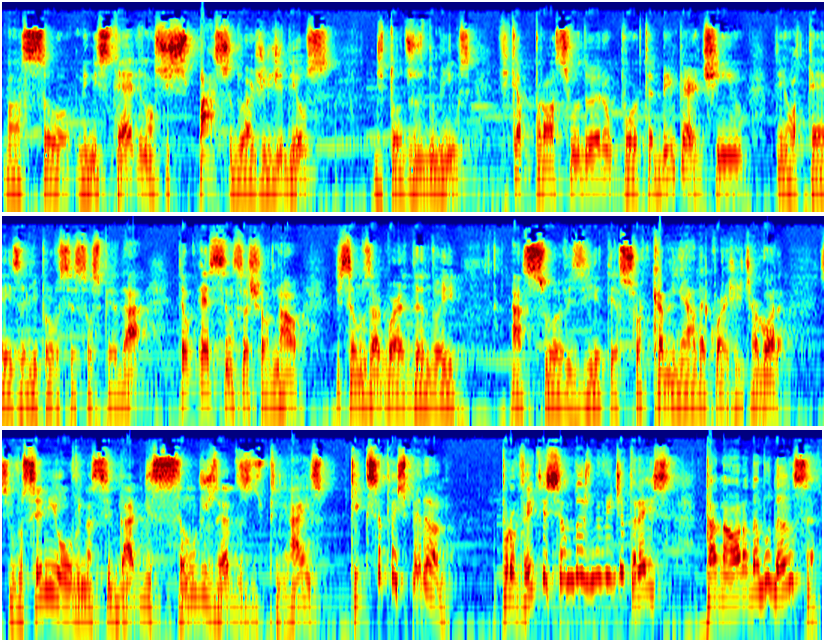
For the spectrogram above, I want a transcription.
nosso ministério, nosso espaço do Agir de Deus, de todos os domingos, fica próximo do aeroporto. É bem pertinho, tem hotéis ali para você se hospedar. Então é sensacional. Estamos aguardando aí a sua visita e a sua caminhada com a gente. Agora, se você me ouve na cidade de São José dos Pinhais, o que, que você está esperando? Aproveite esse ano 2023. Tá na hora da mudança.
